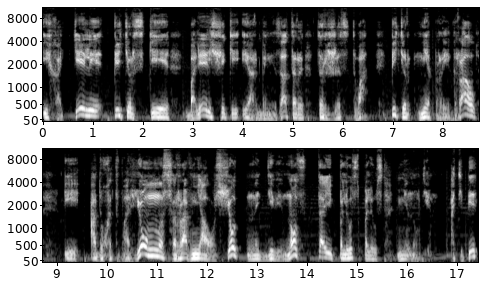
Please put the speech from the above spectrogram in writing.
и хотели питерские болельщики и организаторы торжества. Питер не проиграл и одухотворенно сравнял счет на 90 плюс-плюс минуте. А теперь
